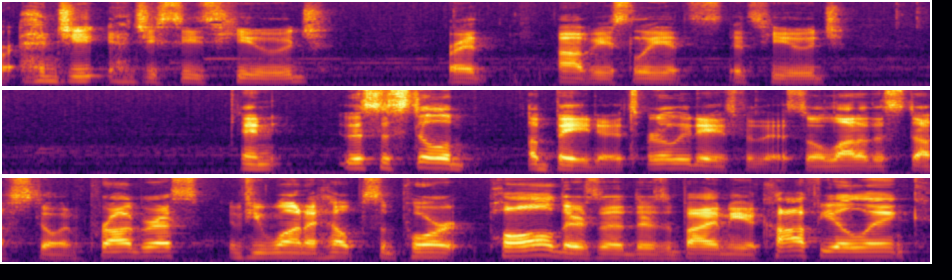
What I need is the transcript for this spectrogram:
or NG, NGC is huge, right? Obviously, it's it's huge. And this is still a beta. It's early days for this, so a lot of the stuff's still in progress. If you want to help support Paul, there's a there's a buy me a coffee link.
